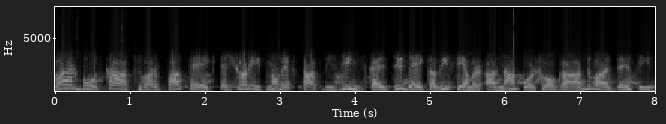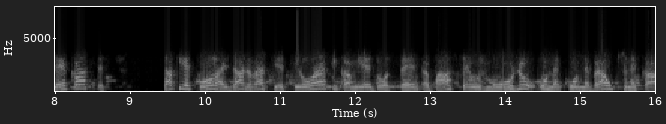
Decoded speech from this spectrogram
varbūt kāds var pateikt, es šorīt, man liekas, tās bija ziņas, ka es dzirdēju, ka visiem ar, ar nākošo gadu vajadzēs ID kartes. Sakiet, ko lai dara vecie cilvēki, kam iedot pase uz mūžu un nekur nebrauks nekā,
